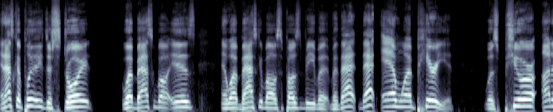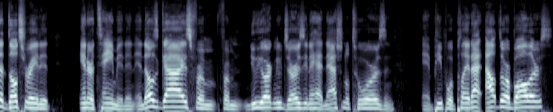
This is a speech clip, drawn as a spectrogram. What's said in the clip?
And that's completely destroyed what basketball is and what basketball is supposed to be, but but that that And1 period was pure unadulterated entertainment. And and those guys from from New York, New Jersey, they had national tours and and people would play that outdoor ballers.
